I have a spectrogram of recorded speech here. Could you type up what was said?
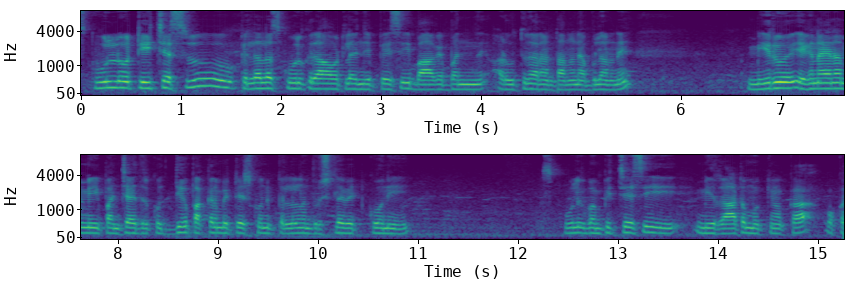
స్కూల్లో టీచర్స్ పిల్లల స్కూల్కి రావట్లే అని చెప్పేసి బాగా ఇబ్బంది అడుగుతున్నారంట అన్న అబ్బులనని మీరు ఎగనైనా మీ పంచాయతీలు కొద్దిగా పక్కన పెట్టేసుకొని పిల్లల్ని దృష్టిలో పెట్టుకొని స్కూల్కి పంపించేసి మీరు రావటం ముఖ్యం. ఒక ఒక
